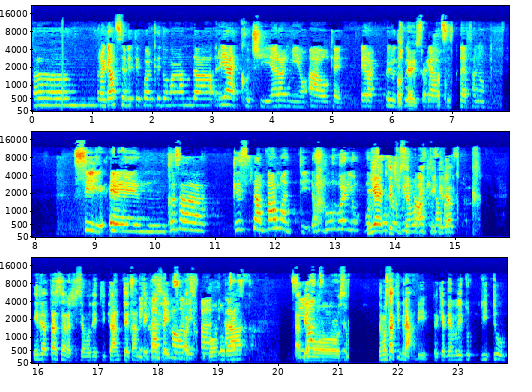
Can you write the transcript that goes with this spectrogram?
Um, ragazzi, avete qualche domanda? Rieccoci, era il mio. Ah, ok, era quello di okay, questo ragazzo, Stefano. Sì, e, um, cosa che stavamo a dire? Niente, ci siamo detti in realtà, in realtà, Sara, ci siamo detti tante, tante sì, cose, tante cose infatti, sì, abbiamo, no, siamo, siamo, stati bravi perché abbiamo detto di più,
